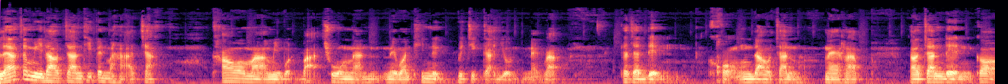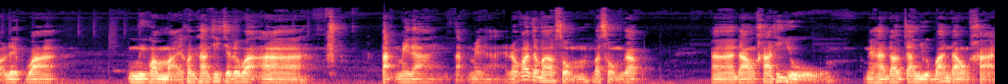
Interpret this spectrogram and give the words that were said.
แล้วจะมีดาวจันทร์ที่เป็นมหาจักรเข้ามามีบทบาทช่วงนั้นในวันที่ 1พฤศจิกายนนะครับ ก็จะเด่นของดาวจันทร์นะครับ ดาวจันทร์เด่นก็เรียกว่ามีความหมายค่อนข้างที่จะเรียกว่าอ่าตัดไม่ได้ตัดไม่ได้ เราก็จะผสมผสมกับาดาวอังคารที่อยู่นะฮะดาวจันทร์อยู่บ้านดาวอังคาร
